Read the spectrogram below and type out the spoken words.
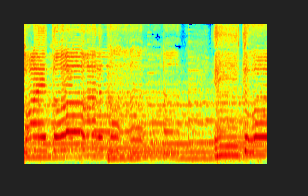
Hai to arta guna, ei to.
